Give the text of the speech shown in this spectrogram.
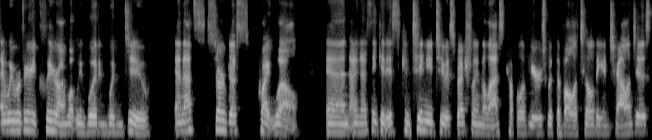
And we were very clear on what we would and wouldn't do. And that's served us quite well. And, and I think it has continued to, especially in the last couple of years with the volatility and challenges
